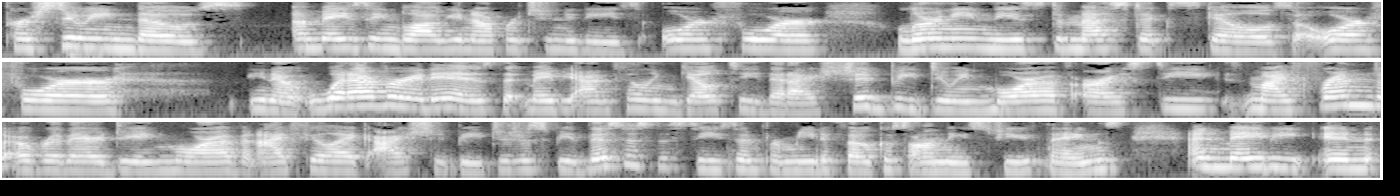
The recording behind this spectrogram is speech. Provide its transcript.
pursuing those amazing blogging opportunities or for learning these domestic skills or for you know whatever it is that maybe I'm feeling guilty that I should be doing more of or I see my friend over there doing more of and I feel like I should be to just be this is the season for me to focus on these few things and maybe in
